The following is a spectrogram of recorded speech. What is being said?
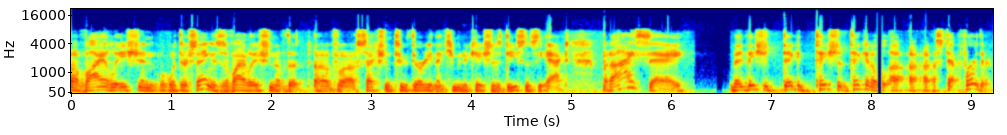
a violation. What they're saying is a violation of the of uh, Section 230 in the Communications Decency Act. But I say that they should take it, take, take it a, a, a step further.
